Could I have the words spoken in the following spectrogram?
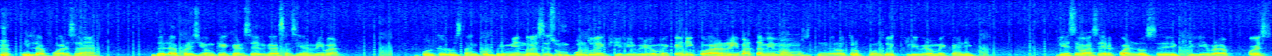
y la fuerza de la presión que ejerce el gas hacia arriba, porque lo están comprimiendo. Ese es un punto de equilibrio mecánico. Arriba también vamos a tener otro punto de equilibrio mecánico. Y ese va a ser cuando se equilibra, pues,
